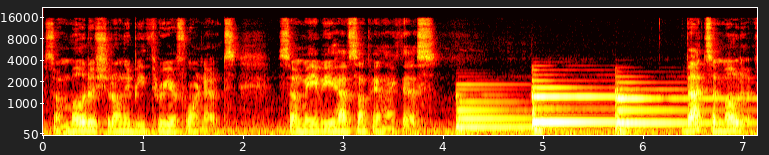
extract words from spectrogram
So motives should only be three or four notes. So maybe you have something like this. That's a motive.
